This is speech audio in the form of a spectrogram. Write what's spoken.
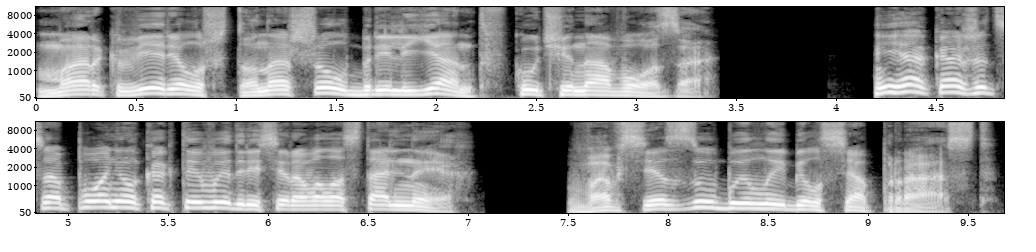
Марк верил, что нашел бриллиант в куче навоза. «Я, кажется, понял, как ты выдрессировал остальных». Во все зубы лыбился Праст.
